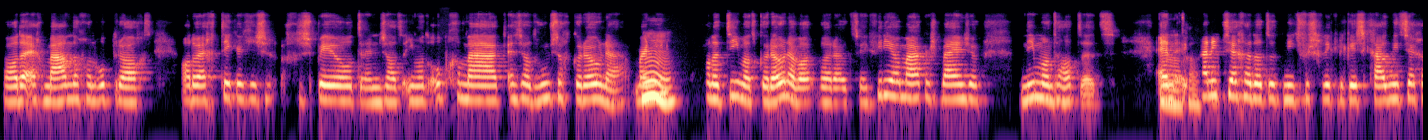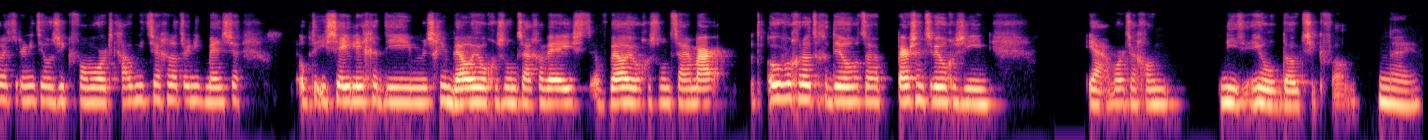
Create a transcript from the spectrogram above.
we hadden echt maandag een opdracht, hadden we echt tikkertjes gespeeld en ze had iemand opgemaakt en ze had woensdag corona. Maar hmm, niet van het team had corona. Er waren ook twee videomakers bij en zo. Niemand had het. En ik ga niet zeggen dat het niet verschrikkelijk is. Ik ga ook niet zeggen dat je er niet heel ziek van wordt. Ik ga ook niet zeggen dat er niet mensen op de IC liggen die misschien wel heel gezond zijn geweest. Of wel heel gezond zijn. Maar het overgrote gedeelte, percentueel gezien, ja, wordt er gewoon niet heel doodziek van. Nee.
